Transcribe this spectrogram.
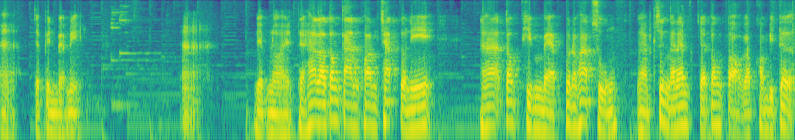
อ่า จะเป็นแบบนี้ อ่า เรียบร้อย แต่ถ้าเราต้องการความชัดกว่านี้นะฮะ ต้องพิมพ์แบบคุณภาพสูงนะครับ ซึ่งอันนั้นจะต้องต่อกับคอมพิวเตอร์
